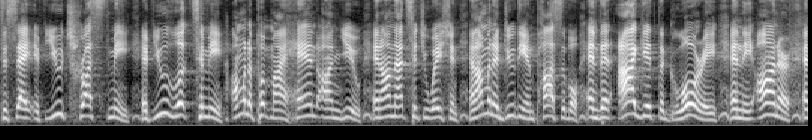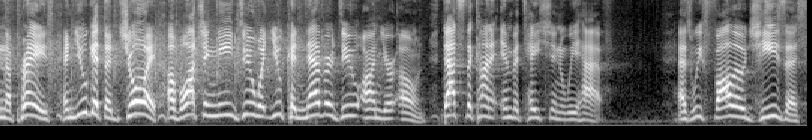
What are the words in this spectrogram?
to say, if you trust me, if you look to me, I'm going to put my hand on you and on that situation, and I'm going to do the impossible. And then I get the glory and the honor and the praise, and you get the joy of watching me do what you could never do on your own. That's the kind of invitation we have as we follow Jesus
